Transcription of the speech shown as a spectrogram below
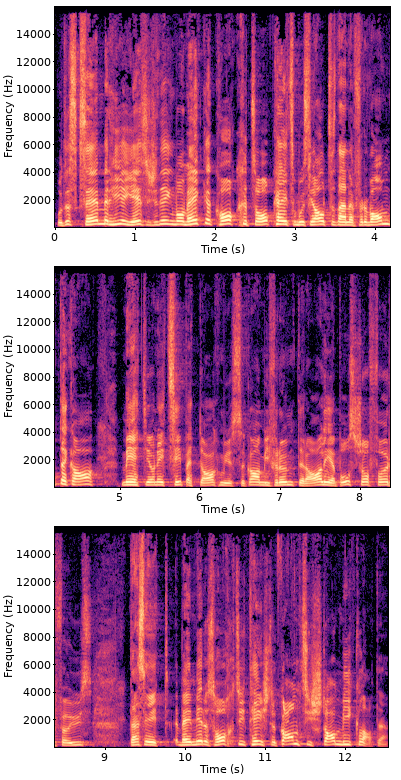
Und das sehen wir hier. Jesus ist nicht irgendwo am Ecken gehockt, so, okay, jetzt muss ich halt zu diesen Verwandten gehen. Wir hätten ja nicht sieben Tage müssen gehen. Mein Freund der Ali, ein Buschauffeur von uns, der sagt, wenn wir eine Hochzeit haben, ist der ganze Stamm eingeladen.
